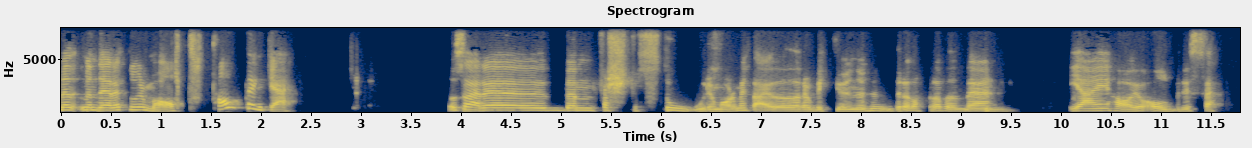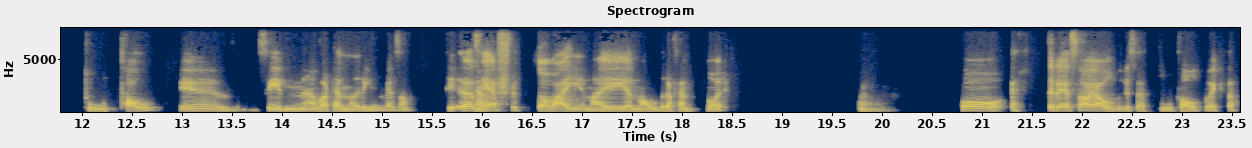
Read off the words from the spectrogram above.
Men, men, det er et normalt tall, tenker jeg. Og så er det den første store målet mitt er jo det der å bikke under 100. Da, for det, jeg har jo aldri sett to tall i, siden jeg var tenåring, liksom. Altså, jeg slutta å veie meg i en alder av 15 år. Mm. Og etter det så har jeg aldri sett to tall på vekta.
